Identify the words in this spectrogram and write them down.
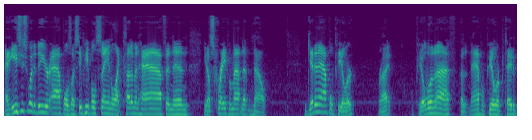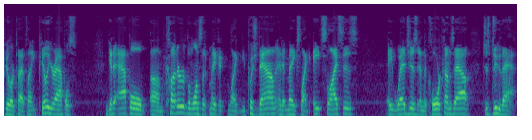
And easiest way to do your apples, I see people saying like cut them in half and then, you know, scrape them out. No. Get an apple peeler, right? Peel with a knife, but an apple peeler, potato peeler type thing. Peel your apples. Get an apple um, cutter, the ones that make it like you push down and it makes like eight slices, eight wedges, and the core comes out. Just do that.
